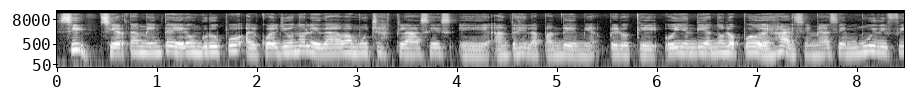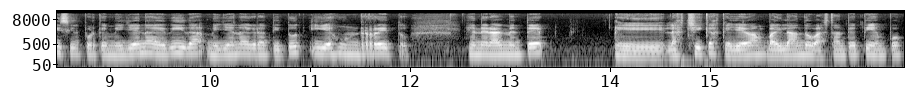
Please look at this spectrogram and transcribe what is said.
sí, ciertamente era un grupo al cual yo no le daba muchas clases eh, antes de la pandemia, pero que hoy en día no lo puedo dejar, se me hace muy difícil porque me llena de vida, me llena de gratitud y es un reto. Generalmente eh, las chicas que llevan bailando bastante tiempo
